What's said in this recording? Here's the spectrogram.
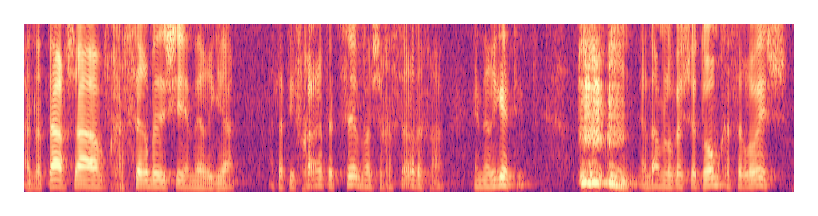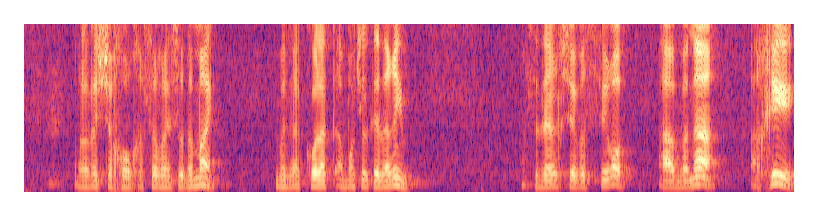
אז אתה עכשיו חסר באיזושהי אנרגיה, אתה תבחר את הצבע שחסר לך אנרגטית. אדם לובש אדום, חסר לו אש. אדם לובש שחור, חסר לו יסוד המים. זאת אומרת, זה הכל התאמות של תדרים. אז זה דרך שבע ספירות. ההבנה הכי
